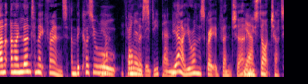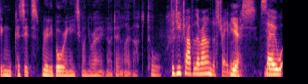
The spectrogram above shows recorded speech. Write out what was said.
And, and I learned to make friends. And because you're Yeah, all you're on in this the deep end. yeah, you're on this great adventure, Yeah. and you start chatting because it's really boring eating on your own. I don't like that at all. Did you travel around Australia? Yes, So,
